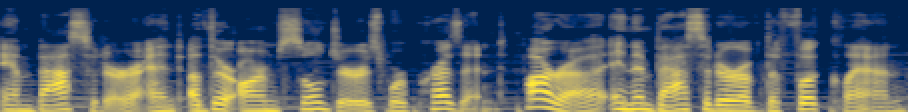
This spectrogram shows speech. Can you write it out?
ambassador and other armed soldiers were present. Hara, an ambassador of the Foot Clan,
